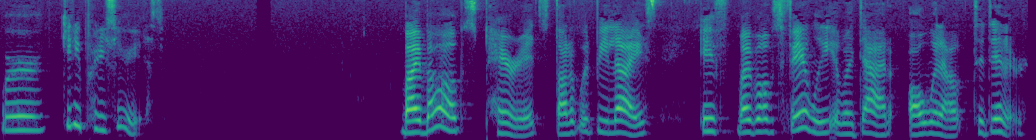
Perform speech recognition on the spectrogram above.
we're getting pretty serious. My mom's parents thought it would be nice if my mom's family and my dad all went out to dinner.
